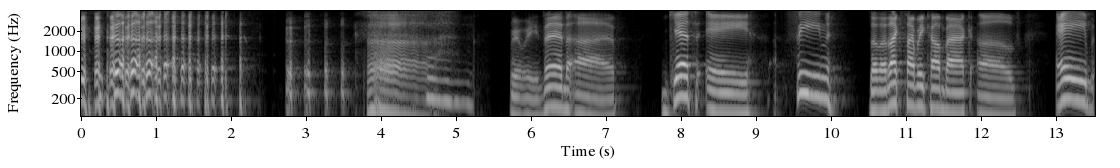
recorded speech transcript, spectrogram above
we then uh, get a scene the, the next time we come back of Abe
